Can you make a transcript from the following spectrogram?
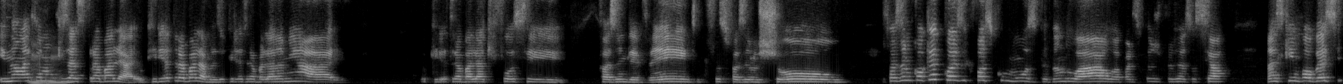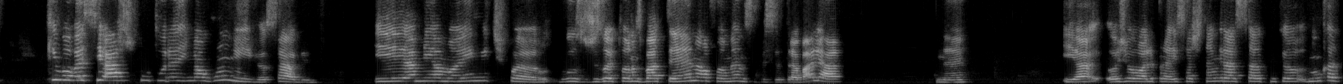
E não é que uhum. eu não uhum. quisesse trabalhar, eu queria trabalhar, mas eu queria trabalhar na minha área. Eu queria trabalhar que fosse fazendo evento, que fosse fazendo show, fazendo qualquer coisa que fosse com música, dando aula, participando de projeto social, mas que envolvesse que envolvesse arte e cultura em algum nível, sabe? E a minha mãe, tipo, os 18 anos batendo, ela falou: "Mano, você precisa trabalhar" né? E a, hoje eu olho para isso e acho tão engraçado, porque eu nunca,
